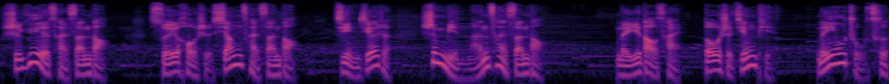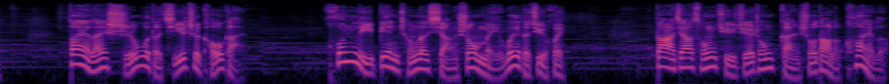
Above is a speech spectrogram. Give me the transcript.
是粤菜三道，随后是湘菜三道，紧接着是闽南菜三道，每一道菜都是精品，没有主次，带来食物的极致口感。婚礼变成了享受美味的聚会。大家从咀嚼中感受到了快乐，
